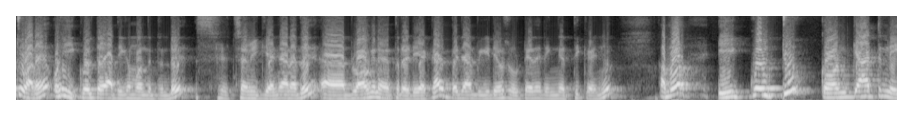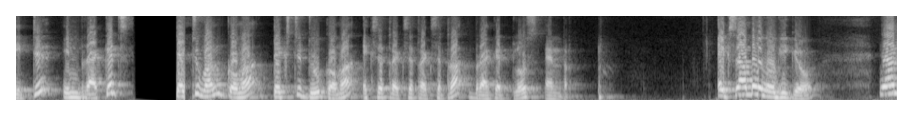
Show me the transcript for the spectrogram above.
ടു ആണ്. ഒരു ഈക്വൽ ടു അധികം വന്നിട്ടുണ്ട്. ക്ഷ- ക്ഷമിക്കുക ഞാനത് ബ്ലോഗിനകത്ത് റെഡിയാക്കാം ഇപ്പൊ ഞാൻ വീഡിയോ ഷൂട്ട് ചെയ്ത് ഇങ്ങെത്തിക്കഴിഞ്ഞു അപ്പോൾ equal to concatenate in brackets text one comma text two comma etcetera etcetera etcetera bracket close enter example നോക്കിക്കോ. ഞാൻ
